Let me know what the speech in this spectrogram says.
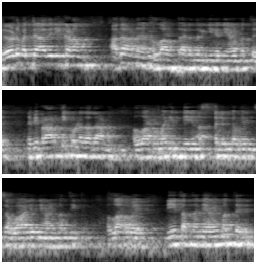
കേടുപറ്റാതിരിക്കണം അതാണ് അള്ളാഹു താല നൽകിയ ഞാമത്ത്. നബി പ്രാർത്ഥിക്കുന്നത് അതാണ്. അള്ളാഹുവെ നീ തന്ന ഞാമത്ത്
